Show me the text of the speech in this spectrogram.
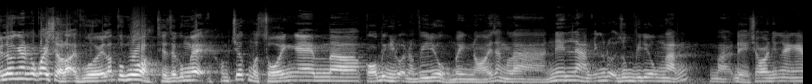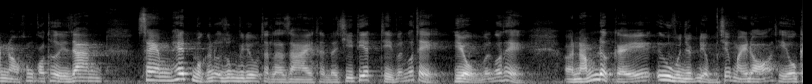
Hello anh em đã quay trở lại với laptop mua thế giới công nghệ. Hôm trước một số anh em ờ, có bình luận ở video của mình nói rằng là nên làm những nội dung video ngắn mà để cho những anh em nào không có thời gian xem hết một cái nội dung video thật là dài, thật là chi tiết thì vẫn có thể hiểu, vẫn có thể ờ, nắm được cái ưu và nhược điểm của chiếc máy đó thì ok.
